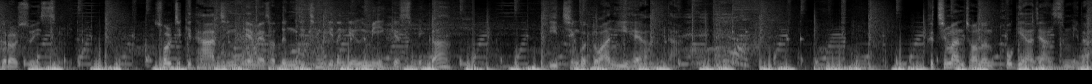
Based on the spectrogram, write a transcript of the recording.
그럴 수 있습니다. 솔직히 다 진겜에서 능지 챙기는 게 의미 있겠습니까? 이 친구 또한 이해합니다. 그치만 저는 포기하지 않습니다.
